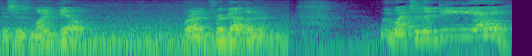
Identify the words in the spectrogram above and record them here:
This is Mike Gill, running for governor. We went to the DEA.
